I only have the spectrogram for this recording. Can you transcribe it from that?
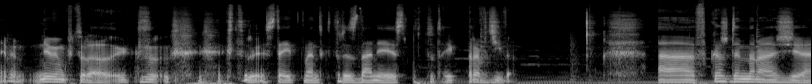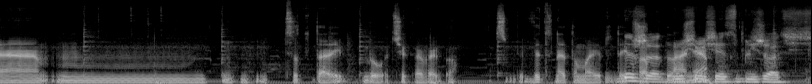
Nie wiem, nie wiem, która, który statement, które zdanie jest tutaj prawdziwe. A w każdym razie, mm, co tu dalej było ciekawego? Sobie wytnę to moje tutaj Wiesz, że musimy się zbliżać.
